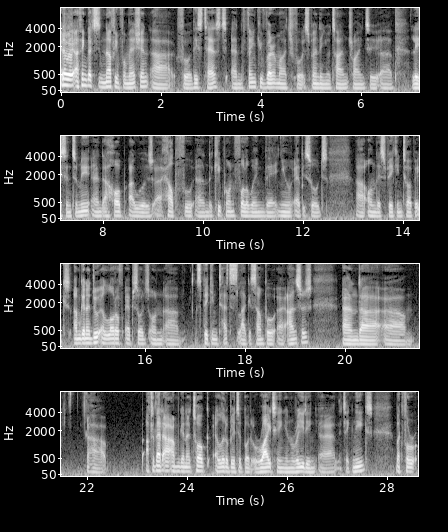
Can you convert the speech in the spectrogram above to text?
Anyway, I think that's enough information uh, for this test, and thank you very much for spending your time trying to uh, listen to me. And I hope I was uh, helpful and keep on following the new episodes uh, on the speaking topics. I'm gonna do a lot of episodes on um, speaking tests, like sample uh, answers, and uh, um, after that, I'm gonna talk a little bit about writing and reading techniques. But for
